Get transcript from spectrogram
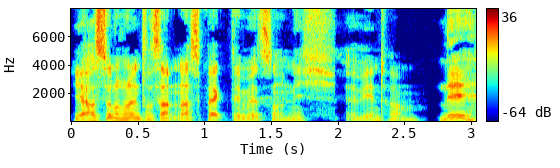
Ja, hast du noch einen interessanten Aspekt, den wir jetzt noch nicht erwähnt haben? Nee,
